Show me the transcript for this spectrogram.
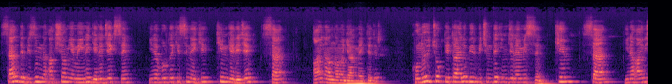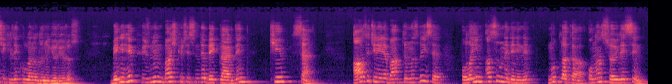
Sen de bizimle akşam yemeğine geleceksin. Yine buradaki sin eki kim gelecek? Sen. Aynı anlama gelmektedir. Konuyu çok detaylı bir biçimde incelemişsin. Kim? Sen. Yine aynı şekilde kullanıldığını görüyoruz. Beni hep hüznün baş köşesinde beklerdin. Kim? Sen. A seçeneğine baktığımızda ise olayın asıl nedenini mutlaka ona söylesin.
